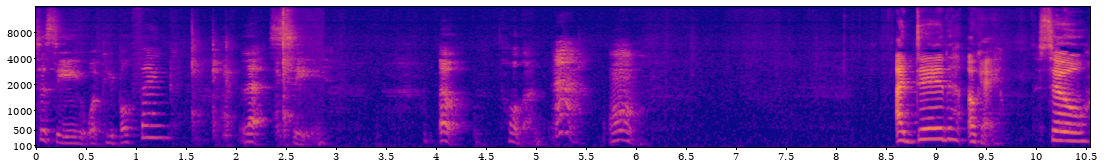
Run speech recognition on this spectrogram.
to see what people think. Let's see. Oh, hold on. Ah, mm. I did, okay, so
